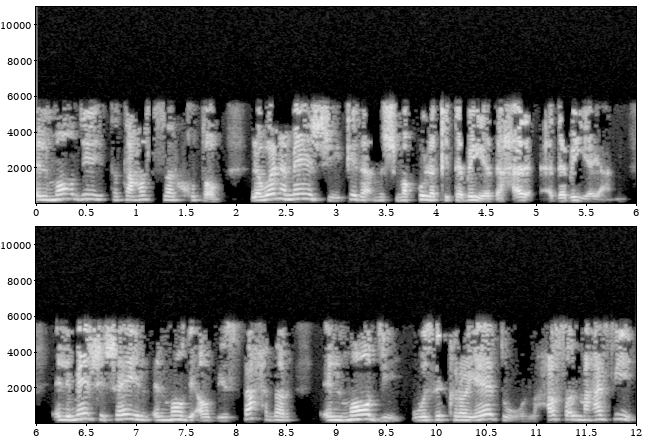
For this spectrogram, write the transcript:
الماضي تتعثر خطاه لو أنا ماشي كده مش مقولة كتابية ده أدبية يعني. اللي ماشي شايل الماضي أو بيستحضر الماضي وذكرياته واللي حصل معاه فيه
